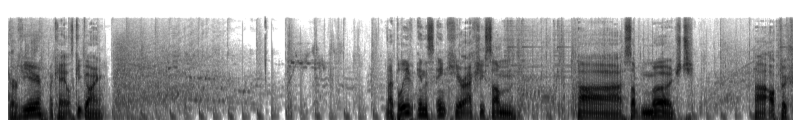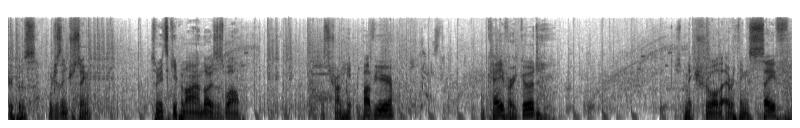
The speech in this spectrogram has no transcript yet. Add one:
Go here. Okay, let's keep going. And I believe in this ink here are actually some uh, submerged uh, Octo Troopers, which is interesting. So we need to keep an eye on those as well. Just trying to hit above you. Okay, very good. Just make sure that everything's safe.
